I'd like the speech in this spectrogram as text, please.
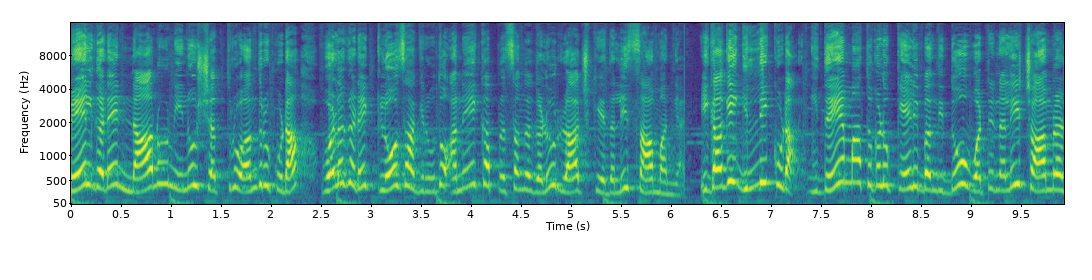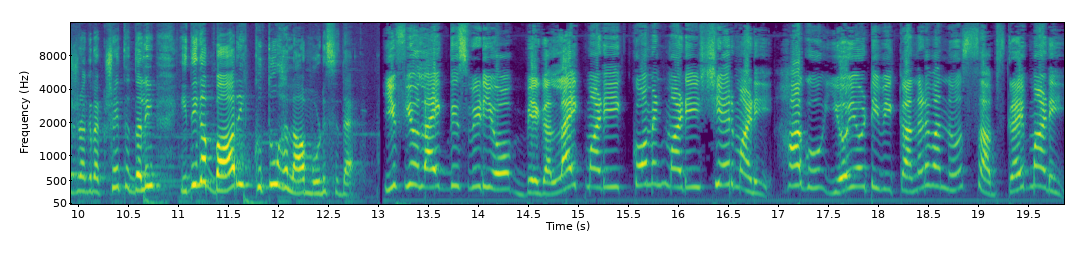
ಮೇಲ್ಗಡೆ ನಾನು ನೀನು ಶತ್ರು ಅಂದ್ರೂ ಕೂಡ ಒಳಗಡೆ ಕ್ಲೋಸ್ ಆಗಿರುವುದು ಅನೇಕ ಪ್ರಸಂಗಗಳು ರಾಜಕೀಯದಲ್ಲಿ ಸಾಮಾನ್ಯ. ಹೀಗಾಗಿ ಇಲ್ಲಿ ಕೂಡ ಇದೇ ಮಾತುಗಳು ಕೇಳಿ ಬಂದಿದ್ದು ಒಟ್ಟಿನಲ್ಲಿ ಚಾಮರಾಜನಗರ ಕ್ಷೇತ್ರದಲ್ಲಿ ಇದೀಗ ಭಾರಿ ಕುತೂಹಲ ಮೂಡಿಸಿದೆ. If you like this video ಬೇಗ ಲೈಕ್ ಮಾಡಿ ಕಾಮೆಂಟ್ ಮಾಡಿ ಶೇರ್ ಮಾಡಿ ಹಾಗೂ ಯೋಯೋ ಟಿವಿ ಕನ್ನಡವನ್ನು ಸಬ್ಸ್ಕ್ರೈಬ್ ಮಾಡಿ.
